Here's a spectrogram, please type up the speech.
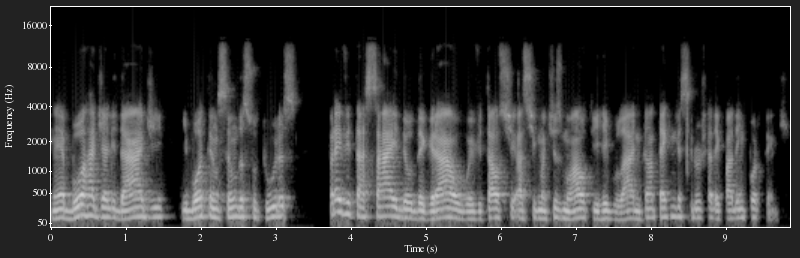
né, boa radialidade e boa tensão das suturas para evitar saída, degrau, evitar o astigmatismo alto e irregular. Então, a técnica cirúrgica adequada é importante.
